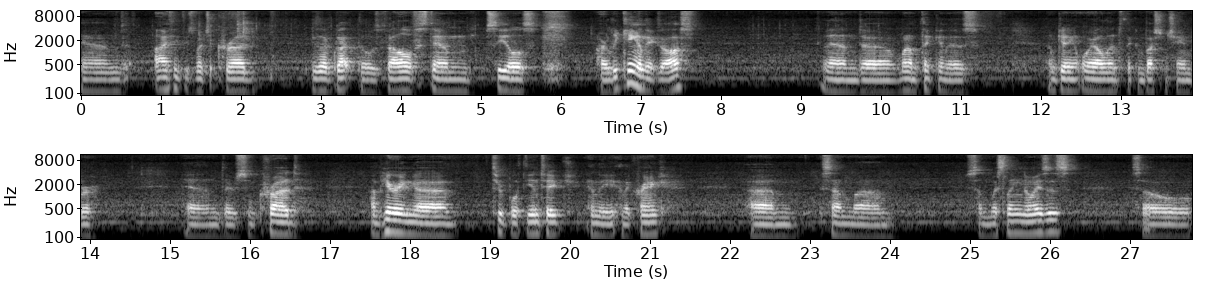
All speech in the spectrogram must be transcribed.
And I think there's a bunch of crud because I've got those valve stem seals are leaking on the exhaust. And uh, what I'm thinking is I'm getting oil into the combustion chamber and there's some crud. I'm hearing uh, through both the intake and the and the crank um, some um, some whistling noises. So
